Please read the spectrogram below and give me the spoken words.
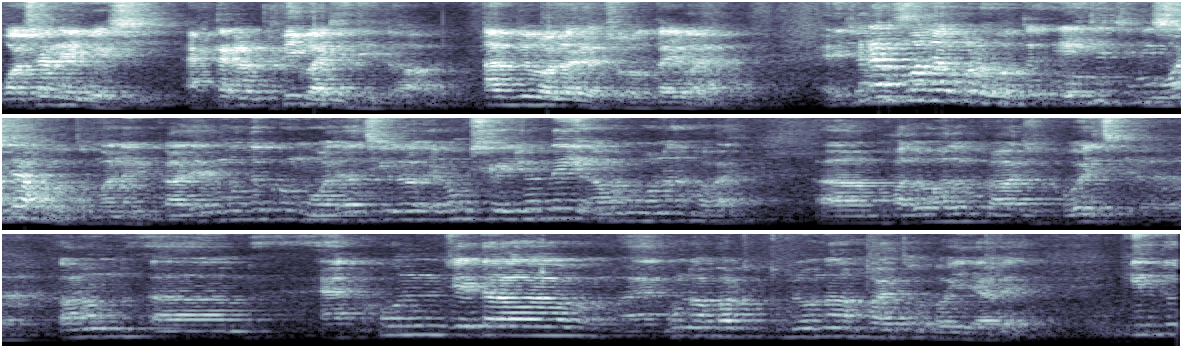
পয়সা নেই বেশি একটা গান ফ্রি বাজিয়ে দিতে হবে। আপনি মজা চলো তাই এই এটা মজা করে হতো এই যে জিনিস মজা হতো মানে কাজের মধ্যে খুব মজা ছিল এবং সেই জন্যই আমার মনে হয় ভালো ভালো কাজ হয়েছে। হ্যাঁ। কারণ এখন যেটা এখন আবার তুলনা হয়তো হয়ে যাবে। কিন্তু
